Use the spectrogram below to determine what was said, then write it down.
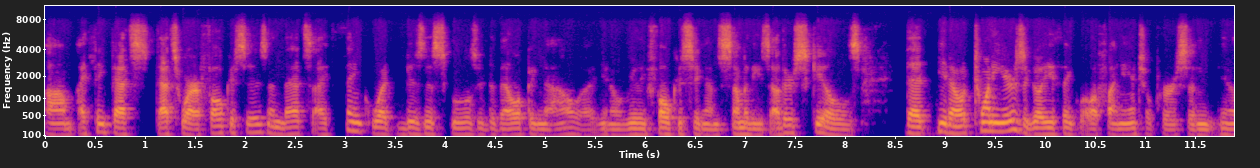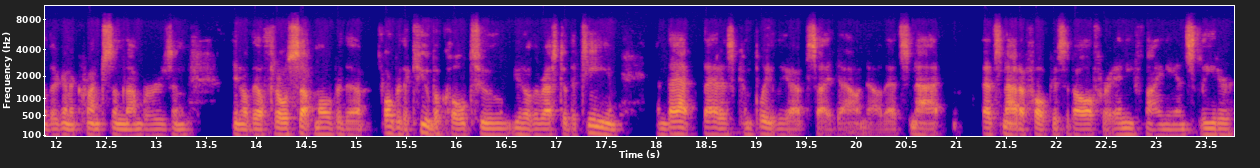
um, i think that's that's where our focus is and that's i think what business schools are developing now uh, you know really focusing on some of these other skills that you know 20 years ago you think well a financial person you know they're going to crunch some numbers and you know they'll throw something over the over the cubicle to you know the rest of the team and that that is completely upside down now. That's not that's not a focus at all for any finance leader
